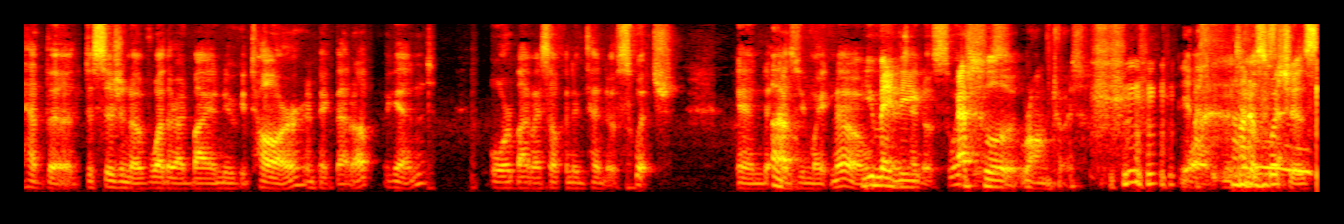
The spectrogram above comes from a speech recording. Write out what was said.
had the decision of whether I'd buy a new guitar and pick that up again or buy myself a Nintendo Switch. And Oh. as you might know, You made the Switches, Absolute wrong choice. Yeah. Well, Nintendo Switches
